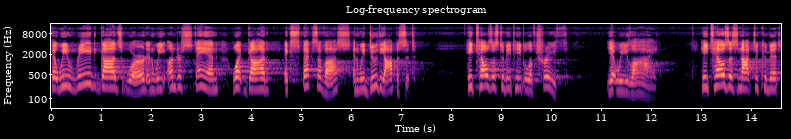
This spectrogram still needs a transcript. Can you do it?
that we read God's word and we understand what God expects of us, and we do the opposite. He tells us to be people of truth, yet we lie. He tells us not to commit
